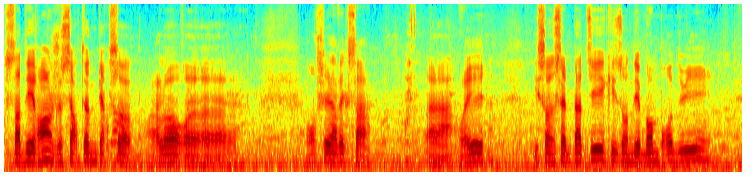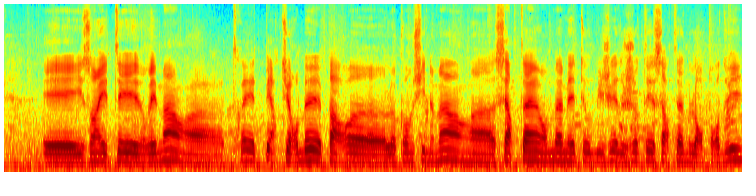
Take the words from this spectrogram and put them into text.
ça dérange certaines personnes. Alors, on fait avec ça. Voilà, vous voyez. Ils sont sympathiques, ils ont des bons produits. Et ils ont été vraiment euh, très perturbés par euh, le confinement. Euh, certains ont même été obligés de jeter certains de leurs produits,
